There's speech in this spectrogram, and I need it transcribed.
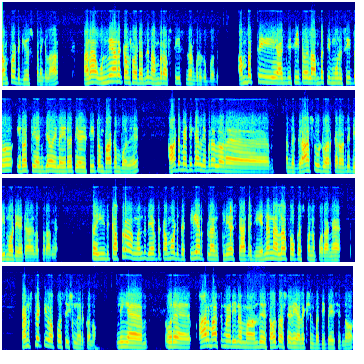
கம்ஃபர்ட்டுக்கு யூஸ் பண்ணிக்கலாம். ஆனா உண்மையான கம்ஃபர்ட் வந்து நம்பர் ஆஃப் சீட்ஸ் தான் கொடுக்க போகுது. ஐம்பத்தி அஞ்சு சீட்டோ இல்ல ஐம்பத்தி மூணு சீட்டோ இருபத்தி அஞ்சோ இல்ல இருபத்தி ஏழு சீட்டும் பார்க்கும்போது ஆட்டோமேட்டிக்கா லிபரலோட அந்த கிராஸ் ரூட் ஒர்க்கர் வந்து டிமோட்டிவேட் ஆகிட போறாங்க. ஸோ இதுக்கப்புறம் அவங்க வந்து they've to come out the clear plan clear strategy என்னென்னலாம் ஃபோக்கஸ் பண்ண போறாங்க? கன்ஸ்ட்ரக்டிவ் அப்போசிஷன் இருக்கணும். நீங்க ஒரு ஆறு மாசத்துக்கு முன்னாடி நம்ம வந்து சவுத் ஆஸ்திரேலியா எலெக்ஷன் பத்தி பேசியிருந்தோம்.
